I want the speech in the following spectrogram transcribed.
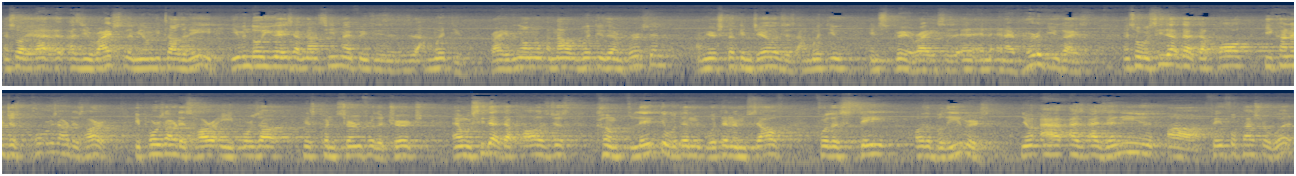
And so as he writes to them, you know, he tells them, hey, even though you guys have not seen my face, he says, I'm with you, right? Even though I'm not with you there in person, I'm here stuck in jail. He says, I'm with you in spirit, right? He says, and, and, and I've heard of you guys. And so we see that, that, that Paul, he kind of just pours out his heart. He pours out his heart and he pours out his concern for the church. And we see that, that Paul is just conflicted within, within himself for the state of the believers. You know, as, as any uh, faithful pastor would,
